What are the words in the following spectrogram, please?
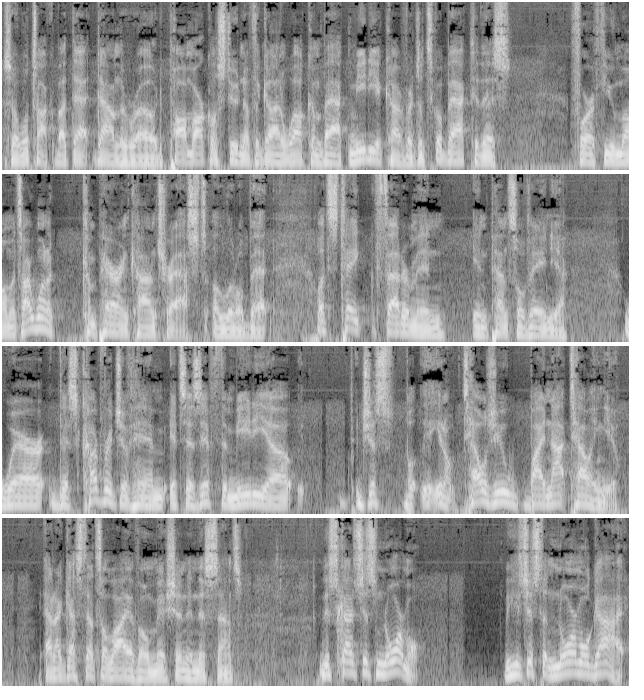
So we'll talk about that down the road. Paul Markel, student of the gun, welcome back. Media coverage. Let's go back to this for a few moments. I want to compare and contrast a little bit. Let's take Fetterman in Pennsylvania, where this coverage of him, it's as if the media just you know tells you by not telling you. And I guess that's a lie of omission in this sense. This guy's just normal. He's just a normal guy.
